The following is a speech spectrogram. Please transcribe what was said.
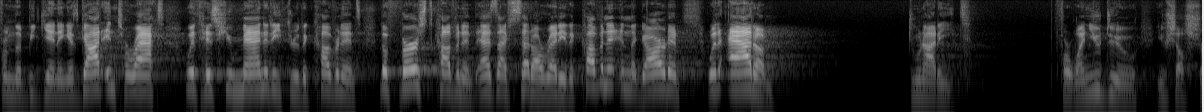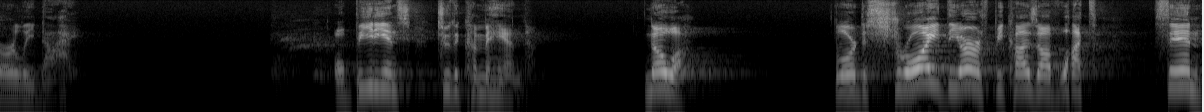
from the beginning as God interacts with his humanity through the covenants. The first covenant, as I've said already, the covenant in the garden with Adam do not eat, for when you do, you shall surely die. Obedience to the command. Noah, the Lord destroyed the earth because of what? Sin.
